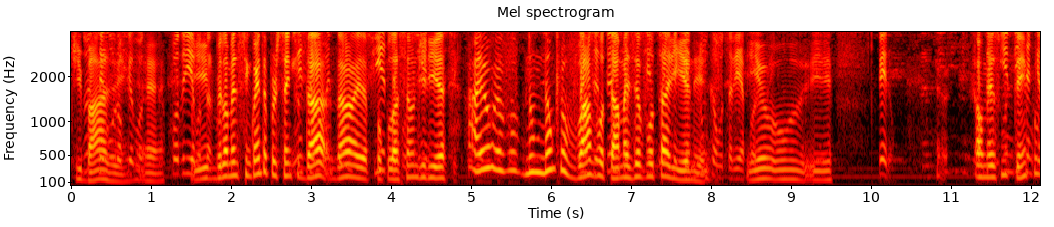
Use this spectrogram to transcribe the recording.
de base. É. E pelo menos 50% da, da população diria, ah, eu, eu vou, não, não que eu vá votar, mas eu votaria neles. E, eu, e ao mesmo tempo,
